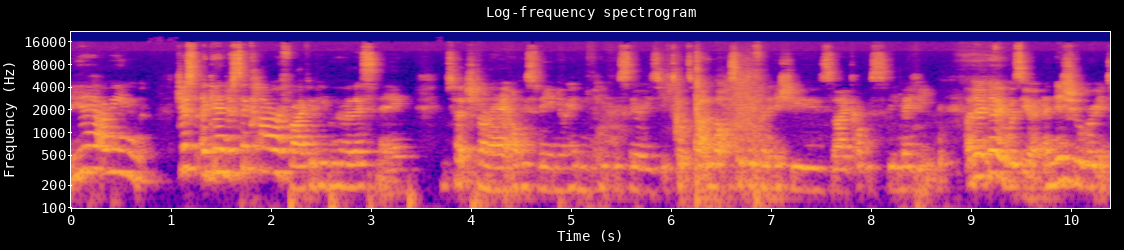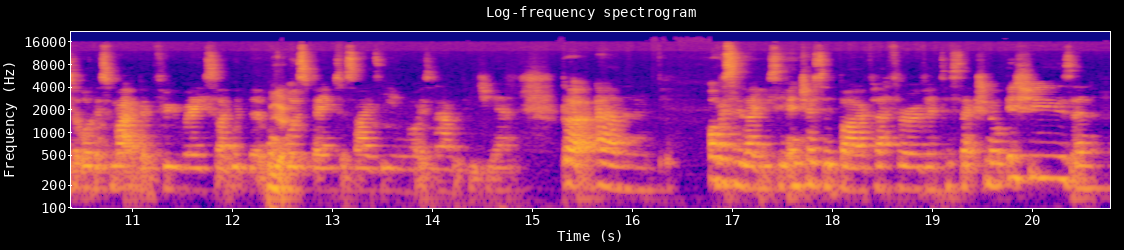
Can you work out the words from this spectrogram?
yeah, I mean, just again, just to clarify for people who are listening, you touched on it. Obviously, in your Hidden People series, you talked about lots of different issues. Like, obviously, maybe I don't know, was your initial route into all this might have been through race, like with the what Yeah. was BAME Society and what is now the PGM. But um, obviously, like you seem interested by a plethora of intersectional issues and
